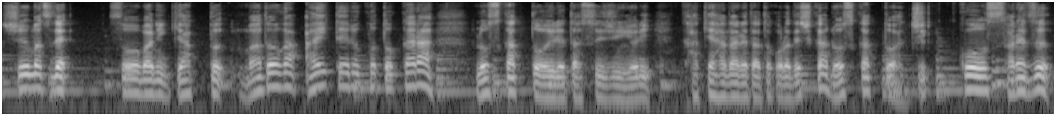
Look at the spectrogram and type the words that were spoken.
週末で相場にギャップ窓が開いていることからロスカットを入れた水準よりかけ離れたところでしかロスカットは実行されず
